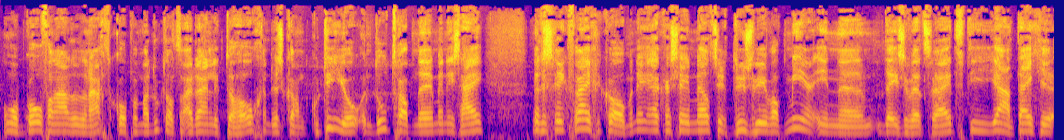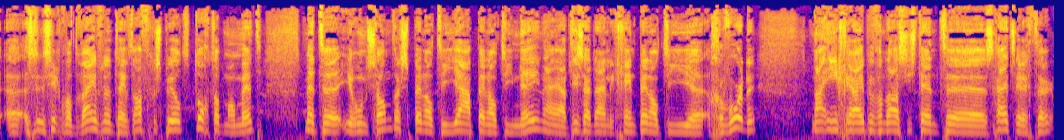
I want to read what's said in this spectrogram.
Om op goal van ADO Den Haag te koppen. Maar doet dat uiteindelijk te hoog. En dus kan Coutinho een doeltrap nemen. En is hij met een schrik vrijgekomen. Nee, RKC meldt zich dus weer wat meer in uh, deze wedstrijd. Die ja, een tijdje uh, zich wat wijfelend heeft afgespeeld. Toch dat moment met uh, Jeroen Sanders. Penalty ja, penalty nee. Nou ja, het is uiteindelijk geen penalty geworden na ingrijpen van de assistent uh, scheidsrechter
